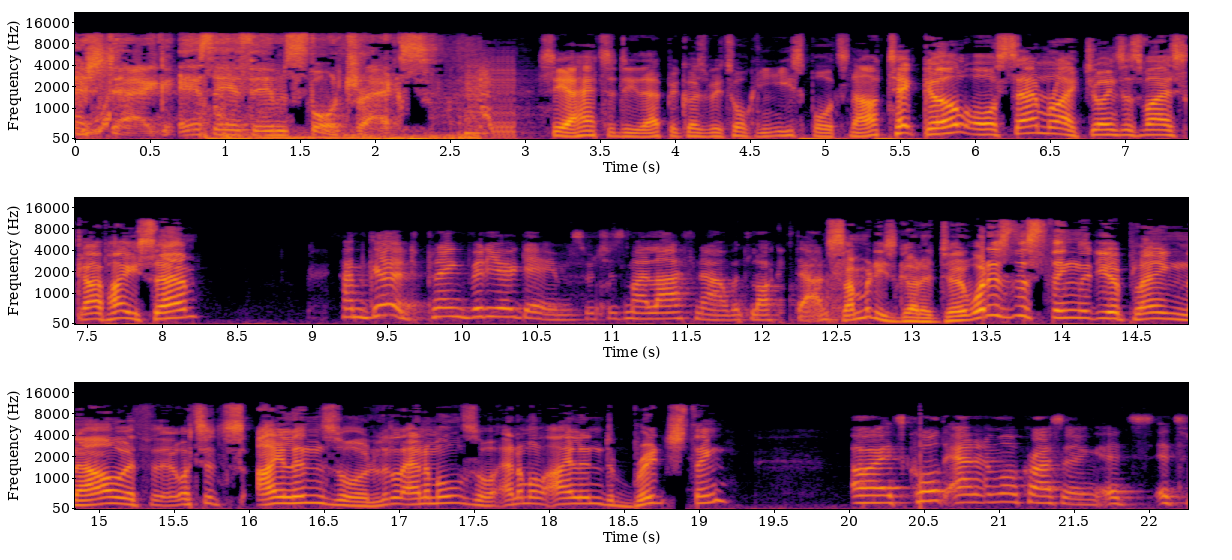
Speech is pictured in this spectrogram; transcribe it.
Hashtag SAFM Sport Tracks. See, I had to do that because we're talking esports now. Tech Girl or Sam Wright joins us via Skype. Hi, Sam. I'm good. Playing video games, which is my life now with lockdown. Somebody's got to do it. What is this thing that you're playing now with? Uh, what's it? Islands or Little Animals or Animal Island Bridge thing? Uh, it's called Animal Crossing. It's it's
